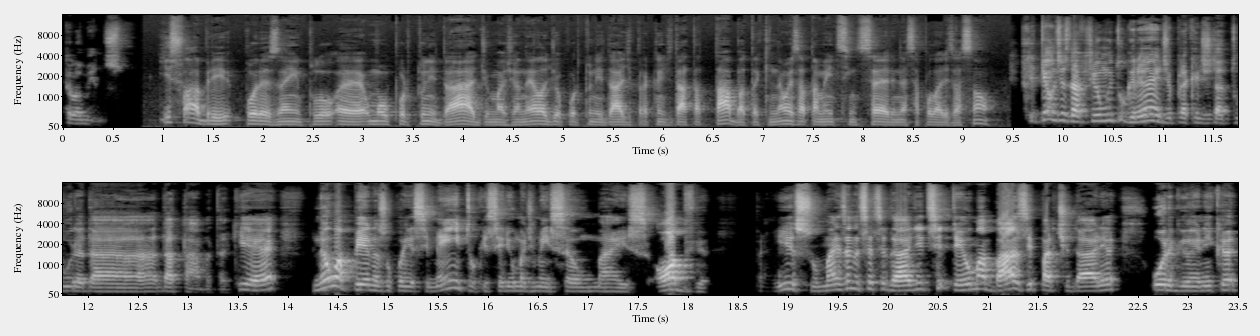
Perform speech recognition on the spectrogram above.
pelo menos. Isso abre, por exemplo, é, uma oportunidade, uma janela de oportunidade para a candidata Tabata, que não exatamente se insere nessa polarização? Que tem um desafio muito grande para a candidatura da, da Tabata, que é não apenas o conhecimento, que seria uma dimensão mais óbvia para isso, mas a necessidade de se ter uma base partidária orgânica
